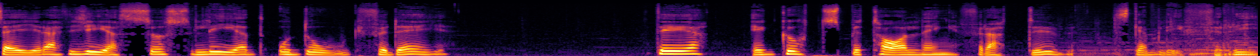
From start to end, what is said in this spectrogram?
säger att Jesus led och dog för dig. Det är Guds betalning för att du ska bli fri.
